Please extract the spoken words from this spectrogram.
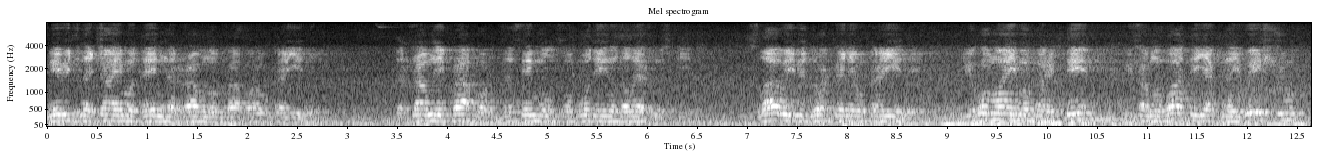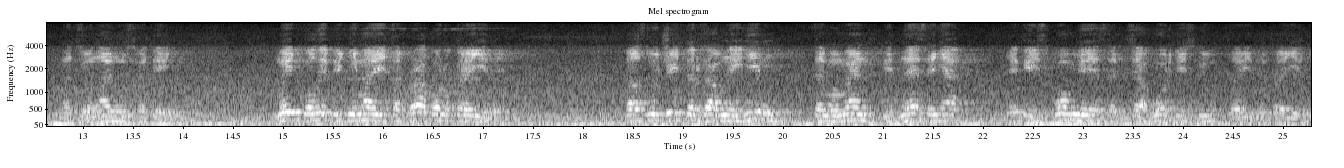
ми відзначаємо День Державного прапора України. Державний прапор це символ свободи і незалежності, слави і відродження України. Його маємо берегти і шанувати як найвищу національну святиню. Мить, коли піднімається прапор України та звучить державний гімн, це момент піднесення, який сповнює серця гордістю за рідну країну.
